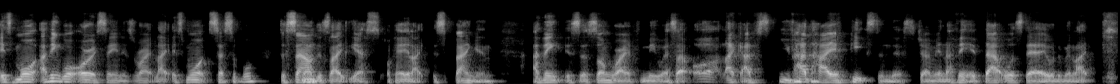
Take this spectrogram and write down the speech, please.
is more. I think what Ore is saying is right. Like it's more accessible. The sound Yeah. is like yes, okay, like it's banging. I think it's a songwriting for me where it's like, oh, like I've you've had higher peaks than this. Do you know what I mean? I think if that was there, it would have been like pff,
